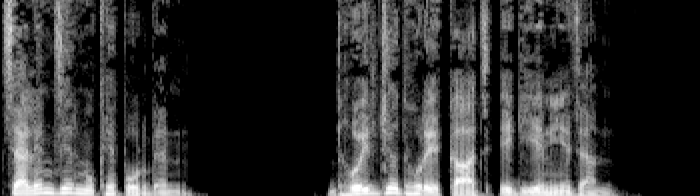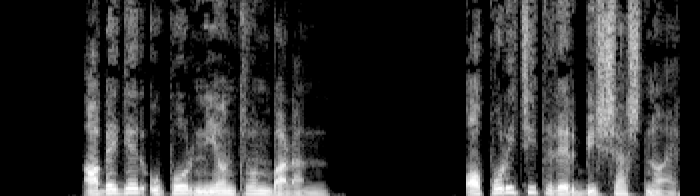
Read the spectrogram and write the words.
চ্যালেঞ্জের মুখে পড়বেন। ধৈর্য ধরে কাজ এগিয়ে নিয়ে যান। আবেগের উপর নিয়ন্ত্রণ বাড়ান। অপরিচিতদের বিশ্বাস নয়।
